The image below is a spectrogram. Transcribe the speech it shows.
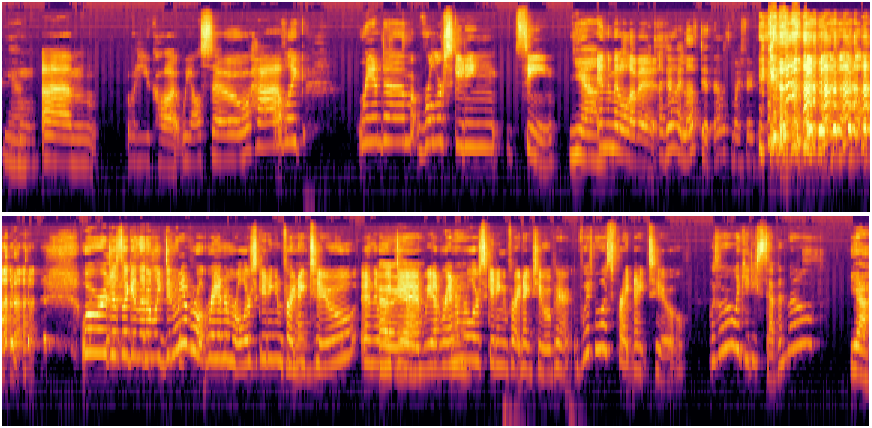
Yeah. Mhm. um what do you call it we also have like random roller skating scene Yeah. in the middle of it I know. I loved it. That was my favorite. well we're just like and then i'm like didn't we have ro- random roller skating in fright night 2 and then we Oh, did yeah. we had random Yeah. roller skating in fright night 2 apparently when was fright night 2 wasn't that like 87 though yeah.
